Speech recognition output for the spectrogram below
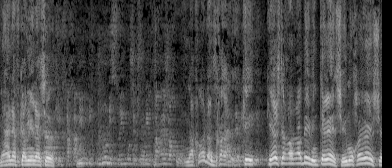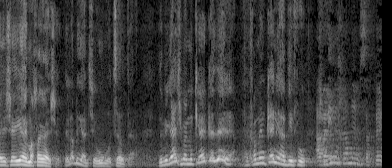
מה נפקא מינה שלו? כי חכמים תיקנו נישואים פה של 85 אחוז. נכון, כי יש לחכמים אינטרס שאם הוא חרש, שיהיה עם החרשת. זה לא בגלל שהוא רוצה אותה. זה בגלל שבמקרה כזה, חכמים כן יעדיפו. אבל אם אחד מהם ספק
